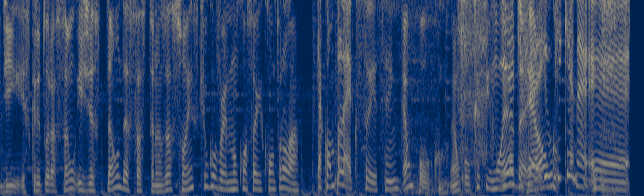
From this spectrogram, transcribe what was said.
de escrituração e gestão dessas transações que o governo não consegue controlar. Tá complexo isso, hein? É um pouco, é um pouco. Porque assim, é moeda é, diferente. algo... O que, que é, né? É,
